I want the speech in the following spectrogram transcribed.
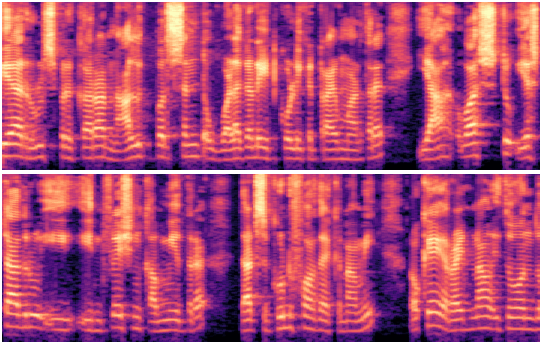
B I rules ಪ್ರಕಾರ ನಾಲ್ಕು ಪರ್ಸೆಂಟ್ ಒಳಗಡೆ ಇಟ್ಕೊಳ್ಳಿಕ್ಕೆ ಟ್ರೈ ಮಾಡ್ತಾರೆ. ಯಾವಷ್ಟು, ಎಷ್ಟಾದರೂ ಈ ಇನ್ಫ್ಲೇಷನ್ ಕಮ್ಮಿ ಇದ್ದರೆ that's good for the economy okay right ನಾವು ಇದು ಒಂದು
